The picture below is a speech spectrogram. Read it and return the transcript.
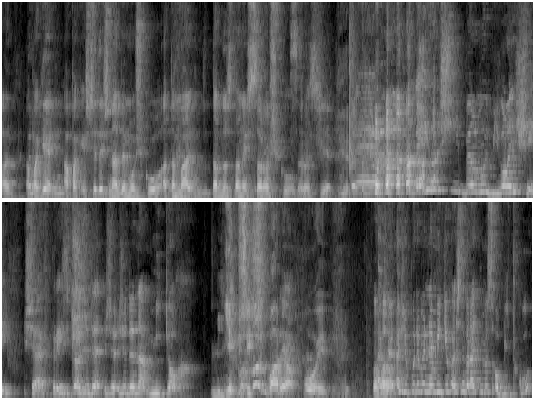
A, a, pak je, a pak ještě jdeš na demošku a tam, má, tam dostaneš sorošku Sorošku. prostě. ne, nejhorší byl můj bývalý šéf, šéf, který říkal, že jde, že, že jde na míťoch. Ježišmarja, fuj. A Aha. že, a že půjdeme na míťoch, až se vrátíme z obídku.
